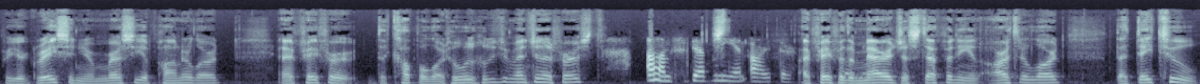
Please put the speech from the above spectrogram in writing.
for your grace and your mercy upon her, Lord. And I pray for the couple, Lord. Who, who did you mention at first? Um, Stephanie and Arthur. I pray for the marriage of Stephanie and Arthur, Lord, that they too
